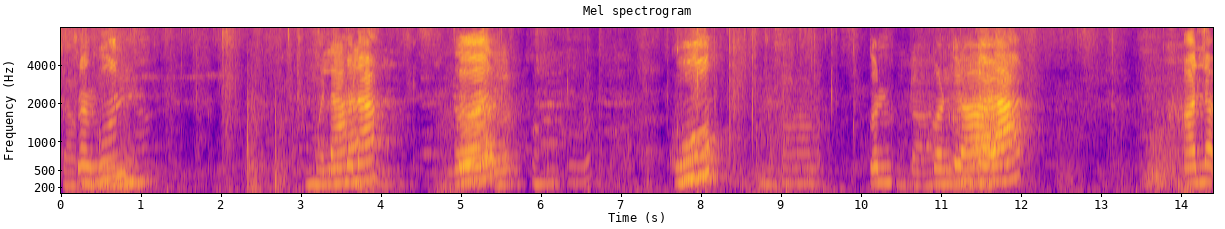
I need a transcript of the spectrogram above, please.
सांगून मला मला तर खूप कं- कंटाळा आला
